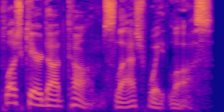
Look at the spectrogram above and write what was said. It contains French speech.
plushcare.com slash weight loss.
